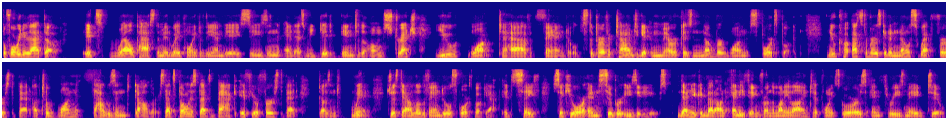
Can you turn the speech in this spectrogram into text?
Before we do that, though, it's well past the midway point of the NBA season, and as we get into the home stretch, you want to have FanDuel. It's the perfect time to get America's number one sports book. New customers get a no sweat first bet up to $1,000. That's bonus bets back if your first bet doesn't win. Just download the FanDuel Sportsbook app. It's safe, secure, and super easy to use. Then you can bet on anything from the money line to point scores and threes made too.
